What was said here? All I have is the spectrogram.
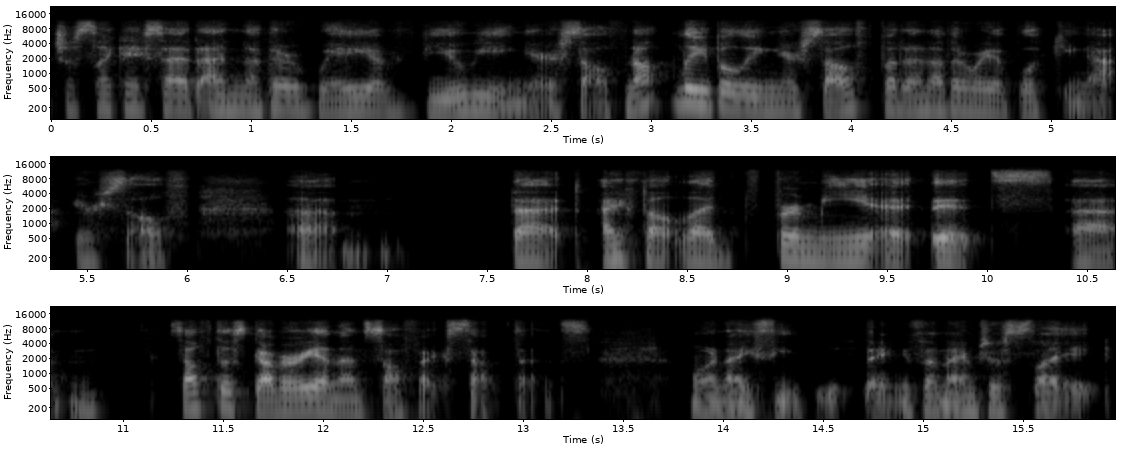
just like I said, another way of viewing yourself, not labeling yourself, but another way of looking at yourself. Um, that I felt led for me, it, it's um, self discovery and then self acceptance when I see these things. And I'm just like,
